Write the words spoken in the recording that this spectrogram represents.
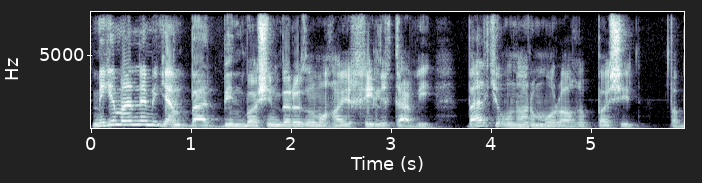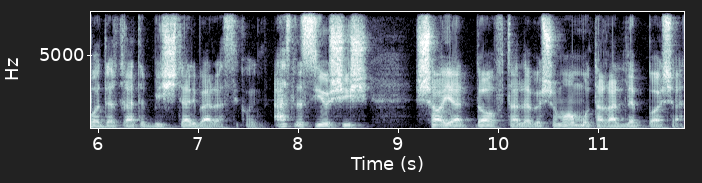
میگه من نمیگم بدبین باشین به رزومه های خیلی قوی بلکه اونا رو مراقب باشید و با دقت بیشتری بررسی کنید. اصل 36 شاید داوطلب شما متقلب باشد.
